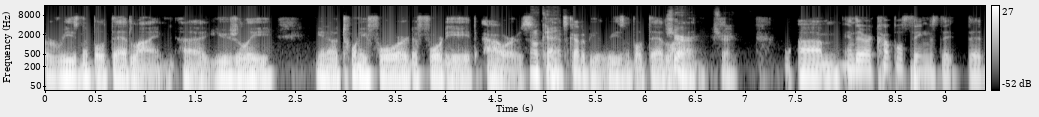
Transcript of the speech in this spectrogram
a reasonable deadline, uh, usually, you know, 24 to 48 hours. Okay. And it's got to be a reasonable deadline. Sure, sure. Um, and there are a couple things that, that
